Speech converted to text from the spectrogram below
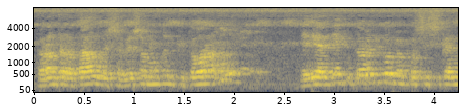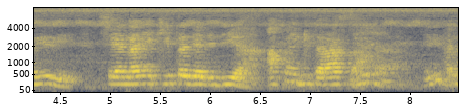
Orang tidak tahu besok-besok mungkin kita orang. Jadi artinya kita orang juga memposisikan diri. Seandainya kita jadi dia, apa yang kita rasa? Iya. Ini kan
